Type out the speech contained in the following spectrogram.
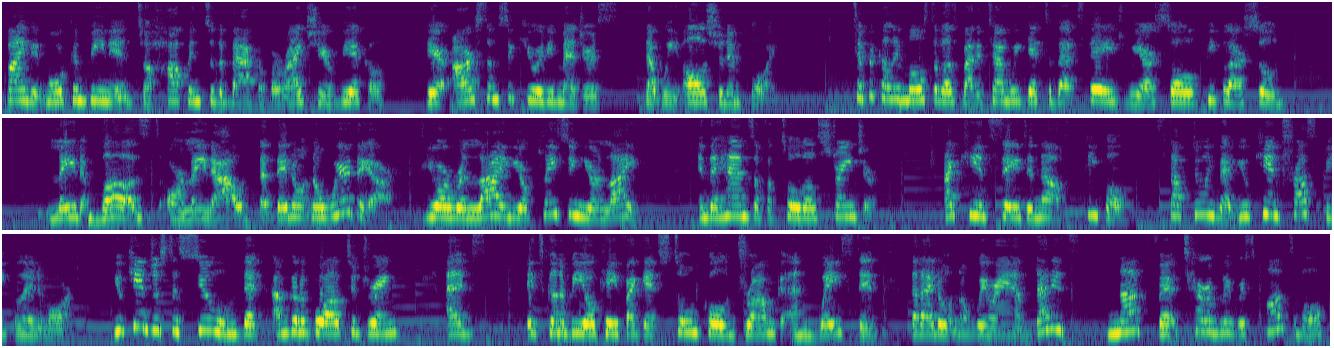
find it more convenient to hop into the back of a rideshare vehicle, there are some security measures that we all should employ. Typically, most of us, by the time we get to that stage, we are so, people are so laid buzzed or laid out that they don't know where they are. You're relying, you're placing your life in the hands of a total stranger. I can't say it enough. People, stop doing that. You can't trust people anymore. You can't just assume that I'm going to go out to drink and it's going to be okay if I get stone cold drunk and wasted that I don't know where I am. That is not terribly responsible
